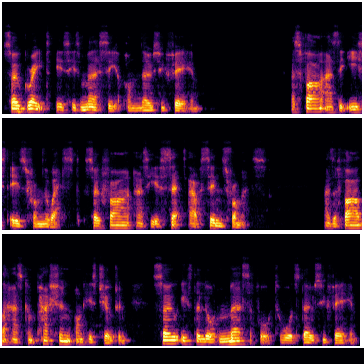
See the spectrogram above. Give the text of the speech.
so great is his mercy upon those who fear him. As far as the east is from the west, so far as he has set our sins from us. As a father has compassion on his children, so is the Lord merciful towards those who fear him.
